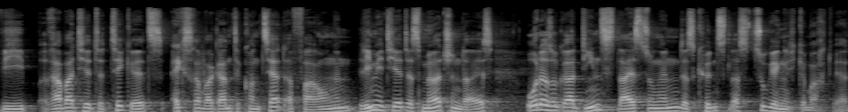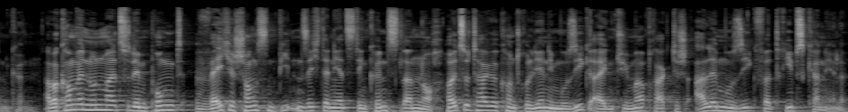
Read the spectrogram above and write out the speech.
wie rabattierte Tickets, extravagante Konzerterfahrungen, limitiertes Merchandise oder sogar Dienstleistungen des Künstlers zugänglich gemacht werden können. Aber kommen wir nun mal zu dem Punkt, welche Chancen bieten sich denn jetzt den Künstlern noch? Heutzutage kontrollieren die Musikeigentümer praktisch alle Musikvertriebskanäle.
